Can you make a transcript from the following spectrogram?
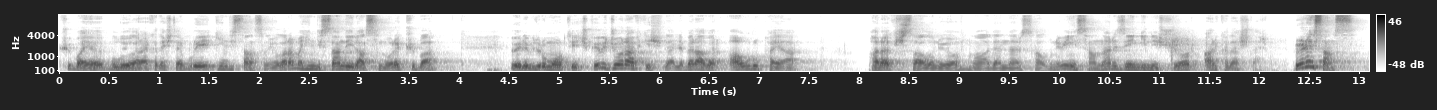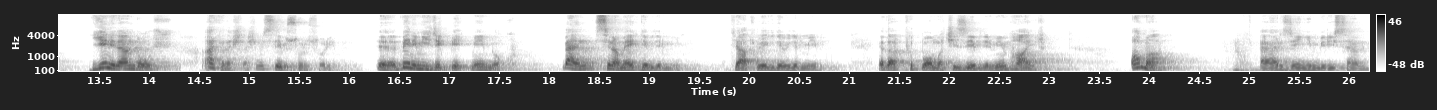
Küba'ya buluyorlar arkadaşlar. Burayı Hindistan sanıyorlar ama Hindistan değil aslında orası Küba. Böyle bir durum ortaya çıkıyor ve coğrafi keşiflerle beraber Avrupa'ya para akışı sağlanıyor, madenler sağlanıyor ve insanlar zenginleşiyor arkadaşlar. Rönesans, yeniden doğuş. Arkadaşlar şimdi size bir soru sorayım. Ee, benim yiyecek bir ekmeğim yok. Ben sinemaya gidebilir miyim? Tiyatroya gidebilir miyim? Ya da futbol maçı izleyebilir miyim? Hayır. Ama eğer zengin biriysem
